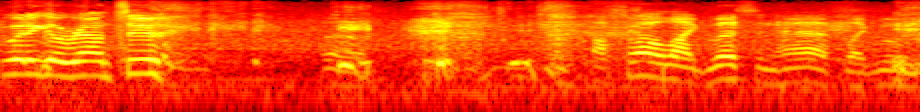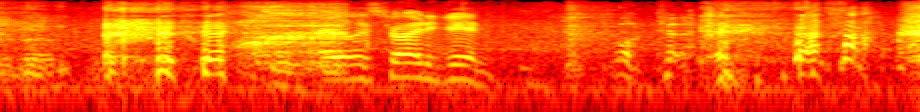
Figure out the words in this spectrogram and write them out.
You wanna go round two? I saw like less than half, like a little bit, bro. Hey, let's try it again. Fuck that.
